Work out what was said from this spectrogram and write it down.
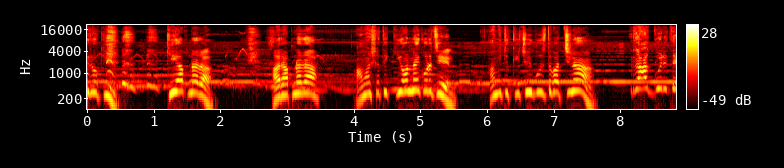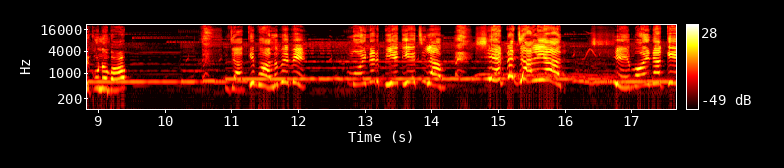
কে? রকি কে আপনারা? আর আপনারা আমার সাথে কি অন্যায় করেছেন? আমি তো কিছুই বুঝতে পারছি না। রাগ করে থেকো না বাপ। যাকে ভালো ভেবে ময়নার বিয়ে দিয়েছিলাম সে একটা জালিয়াত। সে ময়নাকে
